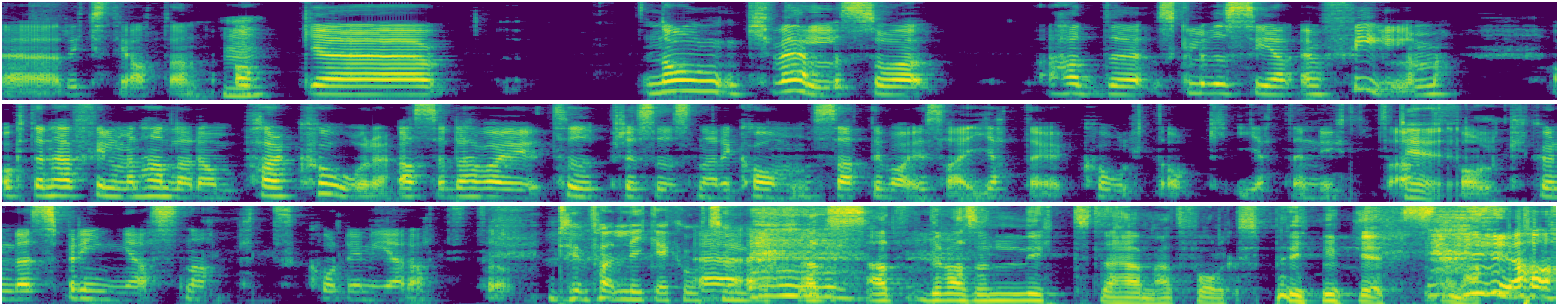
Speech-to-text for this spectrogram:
eh, Riksteatern. Och eh, någon kväll så hade, skulle vi se en film och den här filmen handlade om parkour, alltså det här var ju typ precis när det kom så att det var ju så här jättecoolt och jättenytt att Det- folk kunde springa snabbt, koordinerat typ. Det var lika coolt som Att, att det var så nytt det här med att folk springer snabbt. ja,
